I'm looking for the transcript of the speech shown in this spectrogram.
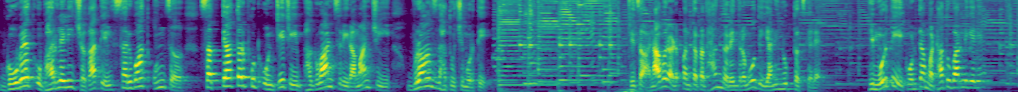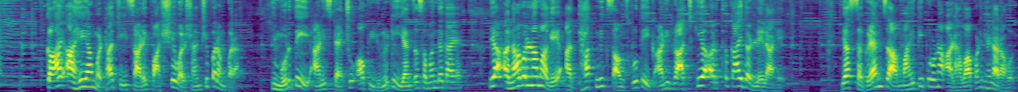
गोव्यात उभारलेली जगातील सर्वात उंच सत्याहत्तर फूट उंचीची भगवान श्रीरामांची ब्रॉन्झ धातूची मूर्ती. जिचं अनावरण पंतप्रधान नरेंद्र मोदी यांनी नुकतंच केलंय. ही मूर्ती कोणत्या मठात उभारली गेली आहे? काय आहे या मठाची साडेपाचशे वर्षांची परंपरा? ही मूर्ती आणि स्टॅच्यू ऑफ युनिटी यांचा संबंध काय आहे? या अनावरणामागे आध्यात्मिक सांस्कृतिक आणि राजकीय अर्थ काय दडलेला आहे? या सगळ्यांचा माहितीपूर्ण आढावा आपण घेणार आहोत.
